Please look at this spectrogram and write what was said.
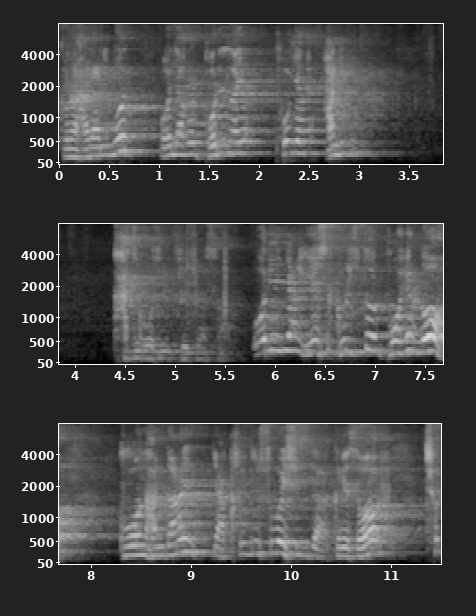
그러나 하나님은 언약을 버리나요? 포기하나요? 아닙니다. 가지고 옷을 비워주어서 어린 양 예수 그리스도 보혈로 구원한다는 약속이 숨어 있습니다. 그래서 첫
